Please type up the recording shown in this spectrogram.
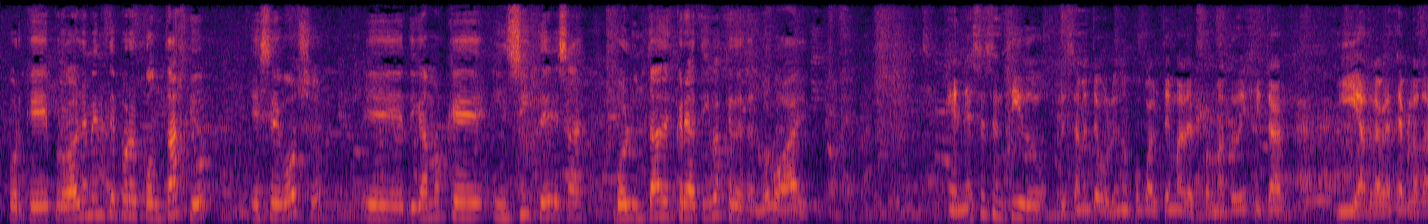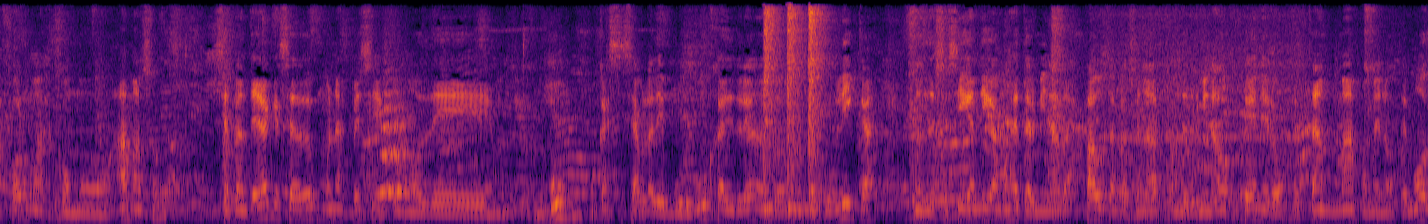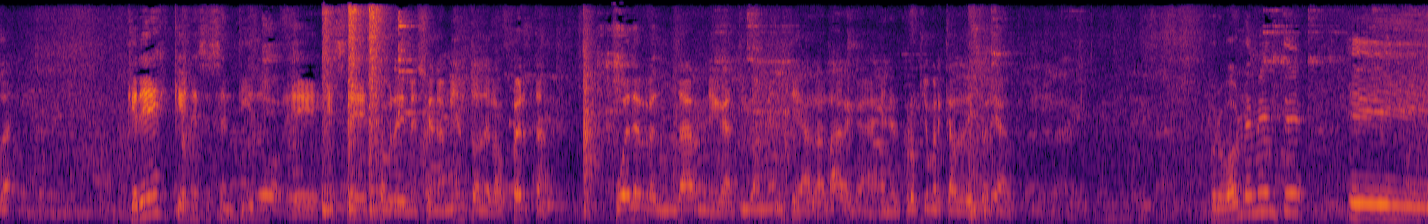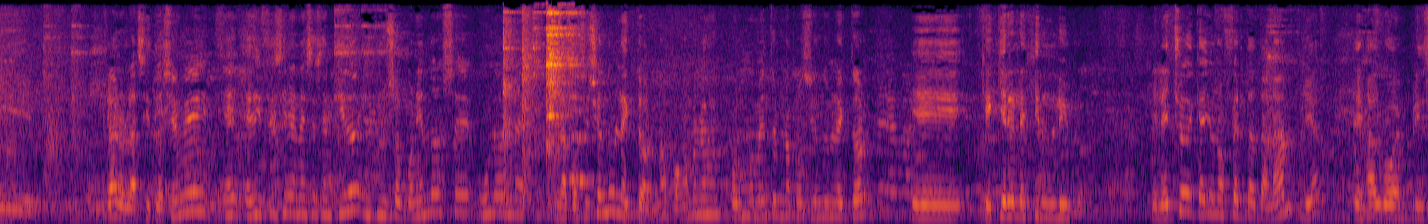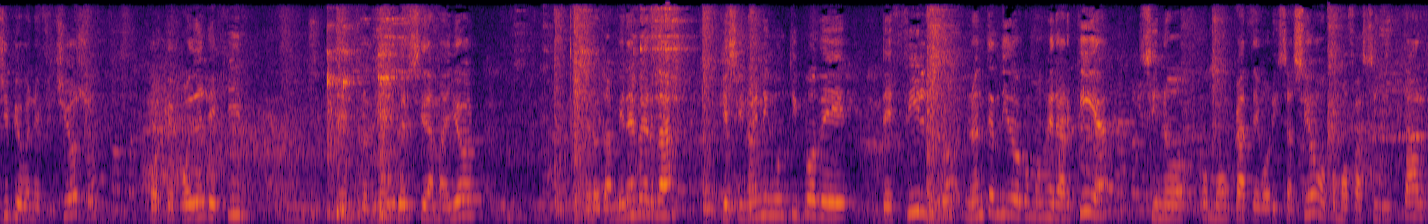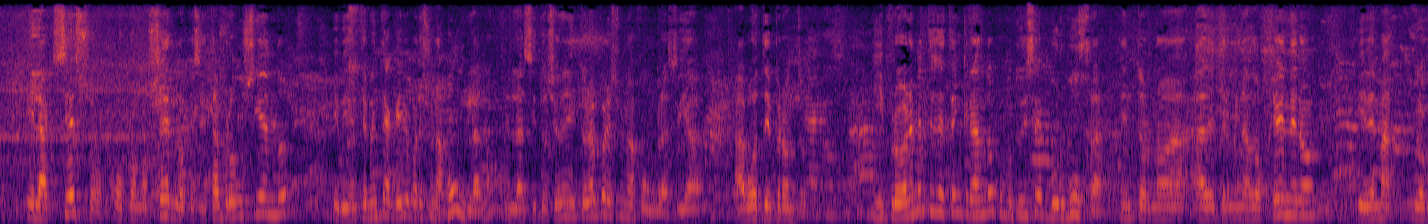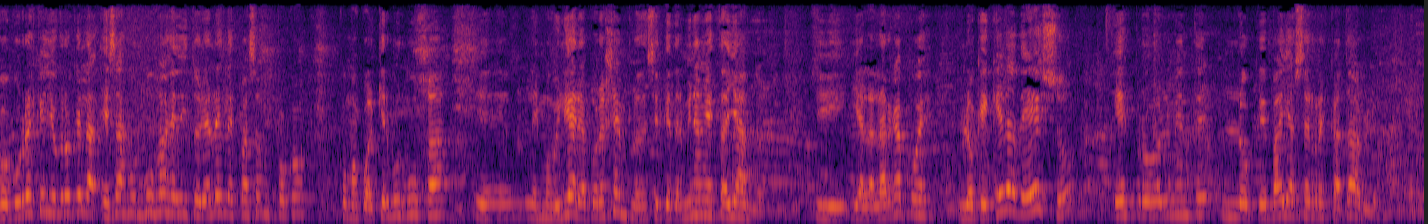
Porque probablemente por el contagio, ese gozo, eh, digamos que incite esas voluntades creativas que desde luego hay. En ese sentido, precisamente volviendo un poco al tema del formato digital y a través de plataformas como Amazon, se plantea que se ha dado como una especie como de boom, o casi se habla de burbuja editorial donde todo el mundo publica, donde se siguen, digamos, determinadas pautas relacionadas con determinados géneros que están más o menos de moda. ¿Crees que en ese sentido eh, ese sobredimensionamiento de la oferta puede redundar negativamente a la larga en el propio mercado editorial? Probablemente eh, Claro, la situación es, difícil en ese sentido, incluso poniéndose uno en la, en la posición de un lector, ¿no? Pongámonos por un momento en una posición de un lector eh, que quiere elegir un libro. El hecho de que haya una oferta tan amplia es algo en principio beneficioso, porque puede elegir mm, dentro de una diversidad mayor, pero también es verdad que si no hay ningún tipo de, de filtro, no entendido como jerarquía, sino como categorización o como facilitar el acceso o conocer lo que se está produciendo, evidentemente aquello parece una jungla, ¿no? En la situación editorial parece una jungla, así a, a bote pronto. Y probablemente se estén creando, como tú dices, burbujas en torno a, a determinados géneros y demás. Lo que ocurre es que yo creo que esas burbujas editoriales les pasa un poco como a cualquier burbuja, eh, la inmobiliaria, por ejemplo, es decir, que terminan estallando. Y a la larga, pues, lo que queda de eso es probablemente lo que vaya a ser rescatable.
